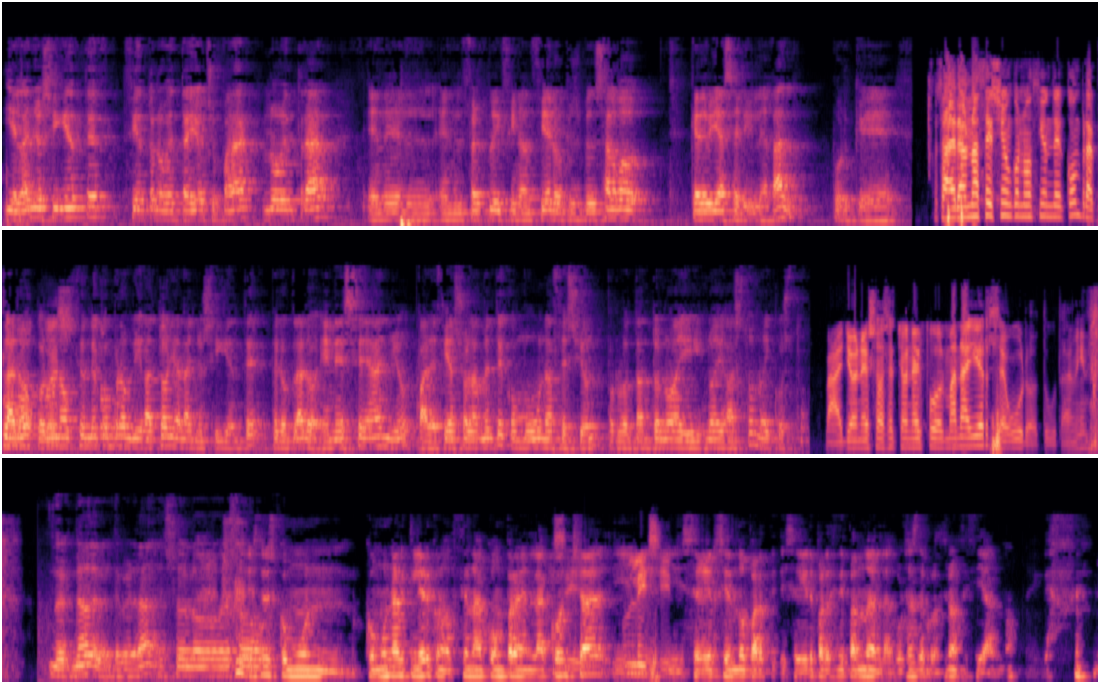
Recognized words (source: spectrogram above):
y el año siguiente 198 para no entrar en el, en el fair play financiero, que es- es algo que debería ser ilegal, porque O sea, era una cesión con opción de compra. claro, como, con pues, una opción de compra obligatoria el año siguiente, pero claro, en ese año parecía solamente como una cesión, por lo tanto no hay no hay gasto, no hay costo. Va, yo en eso has hecho en el Football Manager, seguro, tú también. No, no, de, de verdad, eso lo eso- Esto es como un, como un alquiler con opción a compra en la concha Sí, y, seguir siendo y seguir participando en las bolsas de producción oficial, ¿no?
